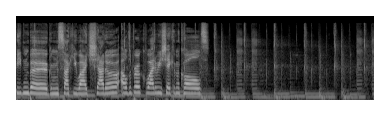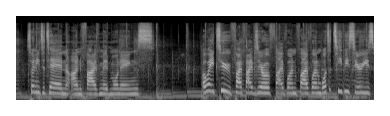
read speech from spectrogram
Beatenberg, Misaki White Shadow, Alderbrook, why do we shake in the cold? 20 to 10 on 5 mid mornings. 082 550 5151. What's a TV series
